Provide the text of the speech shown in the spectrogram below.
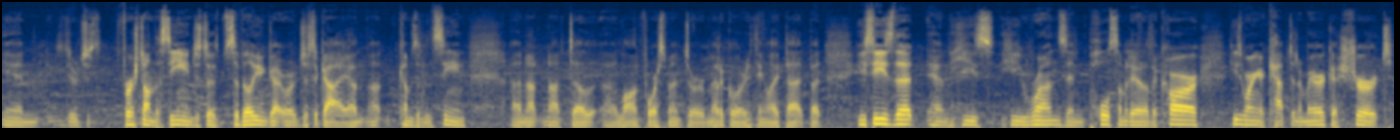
in just first on the scene, just a civilian guy or just a guy uh, comes into the scene, uh, not not uh, uh, law enforcement or medical or anything like that. But he sees that and he's he runs and pulls somebody out of the car. He's wearing a Captain America shirt.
